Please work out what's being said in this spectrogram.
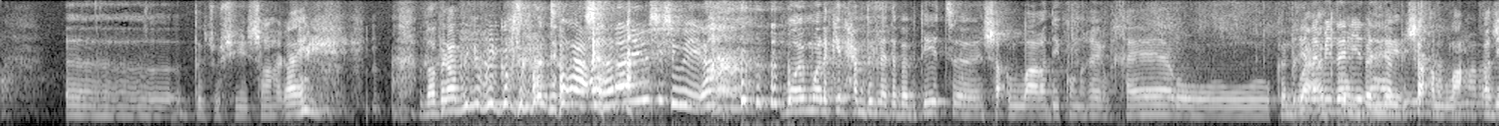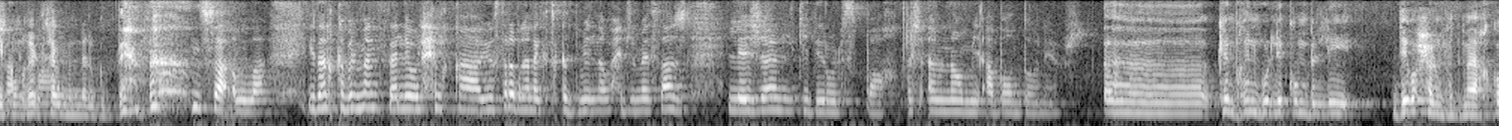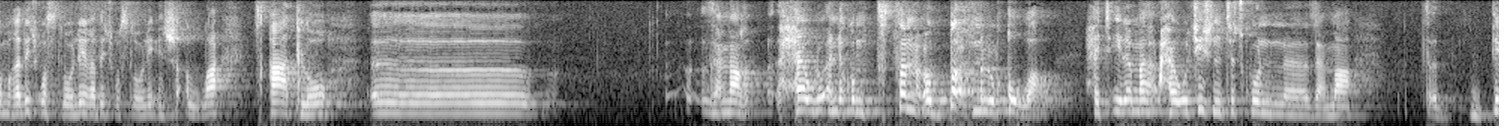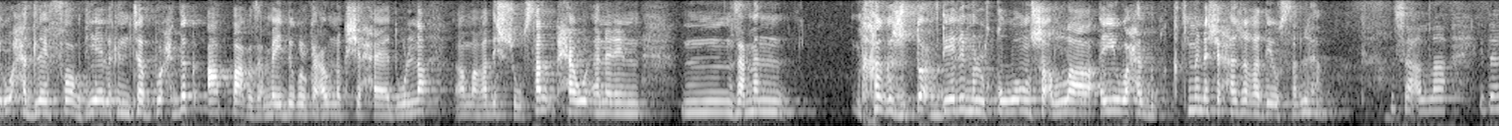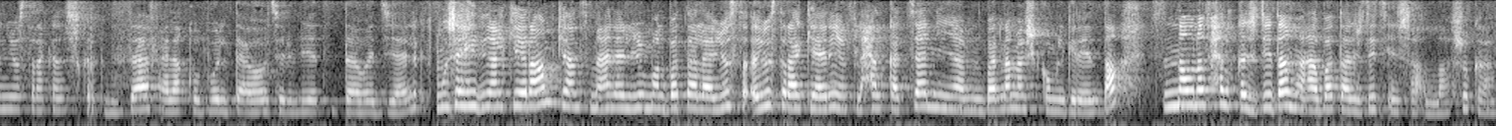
أه درتو شي شهرين. الهضرة بيني وبينكم شهرين شي شوية. المهم ولكن الحمد لله دابا بديت. إن شاء الله غادي يكون غير الخير وكنوعدكم باللي إن شاء الله غادي يكون غير الخير منا لقدام. إن شاء الله. إذا قبل ما نساليو الحلقة يسرى بغيناك تقدمي لنا واحد ال message les jeunes اللي كيديروا ال sport باش أنهم يابوندونيوش أه كنبغي نقول لكم باللي ديروا حلم في دماغكم غادي توصلوا ليه غادي توصلوا ليه إن شاء الله. تقاتلوا. أه زعما حاولوا أنكم تصنعوا الضعف من القوة. حيت إلا ما حاولتيش أنت تكون زعما دير واحد l'effort ديالك أنت بوحدك à part زعما يديروا لك عاونك شي حد ولا ما غاديش توصل. نحاول أنني زعما نخرج الضعف ديالي من القوة وإن شاء الله أي واحد تمنى شي حاجة غادي يوصل لها. إن شاء الله. اذا يسرا كنشكرك بزاف على قبول الدعوه وتلبيه الدعوة ديالك. مشاهدينا الكرام كانت معنا اليوم البطلة يسرا كريم في الحلقة الثانية من برنامجكم الجرينتا. تسناونا في حلقة جديدة مع بطل جديد إن شاء الله. شكرا.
